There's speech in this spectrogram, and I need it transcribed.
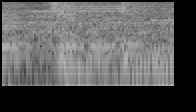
set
